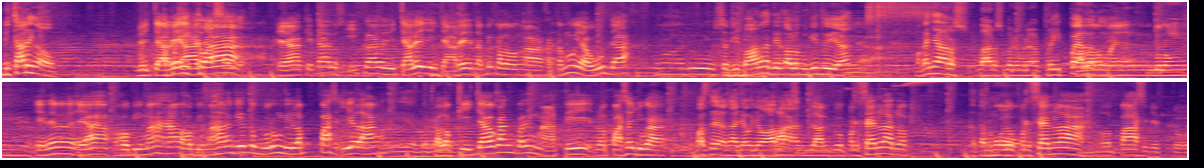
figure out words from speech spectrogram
dicari nggak om? Dicari Apa ada, aja? ya kita harus ikhlas, dicari dicari. Tapi kalau nggak ketemu ya udah. Waduh, sedih banget ya kalau begitu ya. Iya. Makanya harus harus benar-benar prepare Kalau main burung ini ya hobi mahal, hobi mahal gitu burung dilepas hilang. Iya. Kalau kicau kan paling mati, lepasnya juga Pasti nggak jauh-jauh amat. 90% lah, lep- Ketemu. 10% lah lepas gitu.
